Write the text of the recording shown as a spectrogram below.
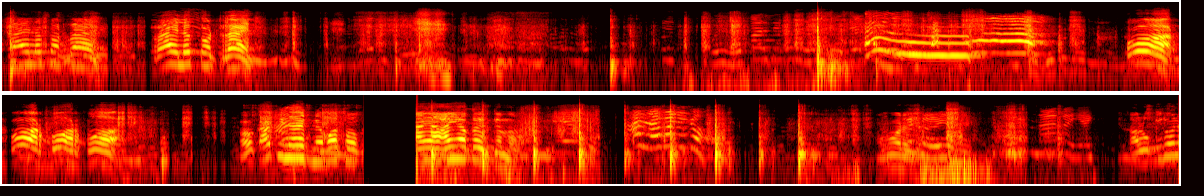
ટ્રાયલ હતો ટ્રાયલ ટ્રાયલ હતો trial four four four four હવે કાપી નાખ ને પાછો. અહીંયા અહીંયા કઈ કેમેરો. ચાલુ કર્યું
